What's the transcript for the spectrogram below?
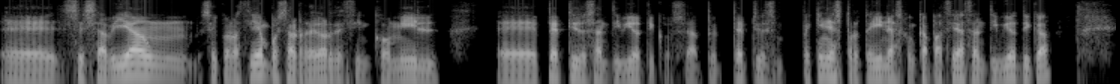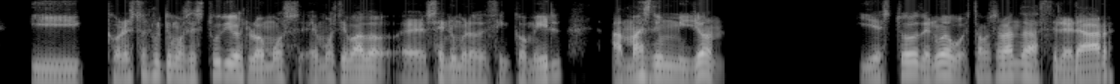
se sabían, se conocían pues alrededor de 5.000 péptidos antibióticos, o sea, pequeñas proteínas con capacidad antibiótica. Y con estos últimos estudios lo hemos, hemos llevado ese número de 5.000 a más de un millón. Y esto, de nuevo, estamos hablando de acelerar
